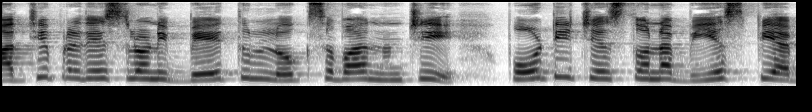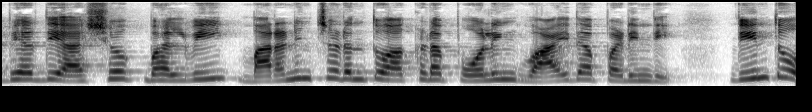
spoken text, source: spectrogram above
మధ్యప్రదేశ్లోని బేతుల్ లోక్సభ నుంచి పోటీ చేస్తోన్న బీఎస్పీ అభ్యర్థి అశోక్ బల్వి మరణించడంతో అక్కడ పోలింగ్ వాయిదా పడింది. దీంతో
